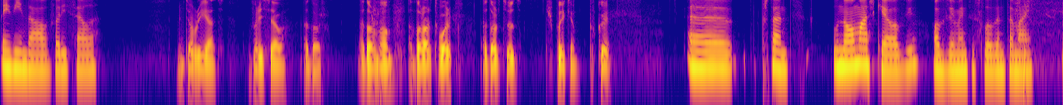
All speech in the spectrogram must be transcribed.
Bem-vindo ao Varicela. Muito obrigado. Varicela, adoro. Adoro o nome, adoro artwork, adoro tudo. Explica-me, porquê? Uh, portanto, o nome acho que é óbvio, obviamente o slogan também.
